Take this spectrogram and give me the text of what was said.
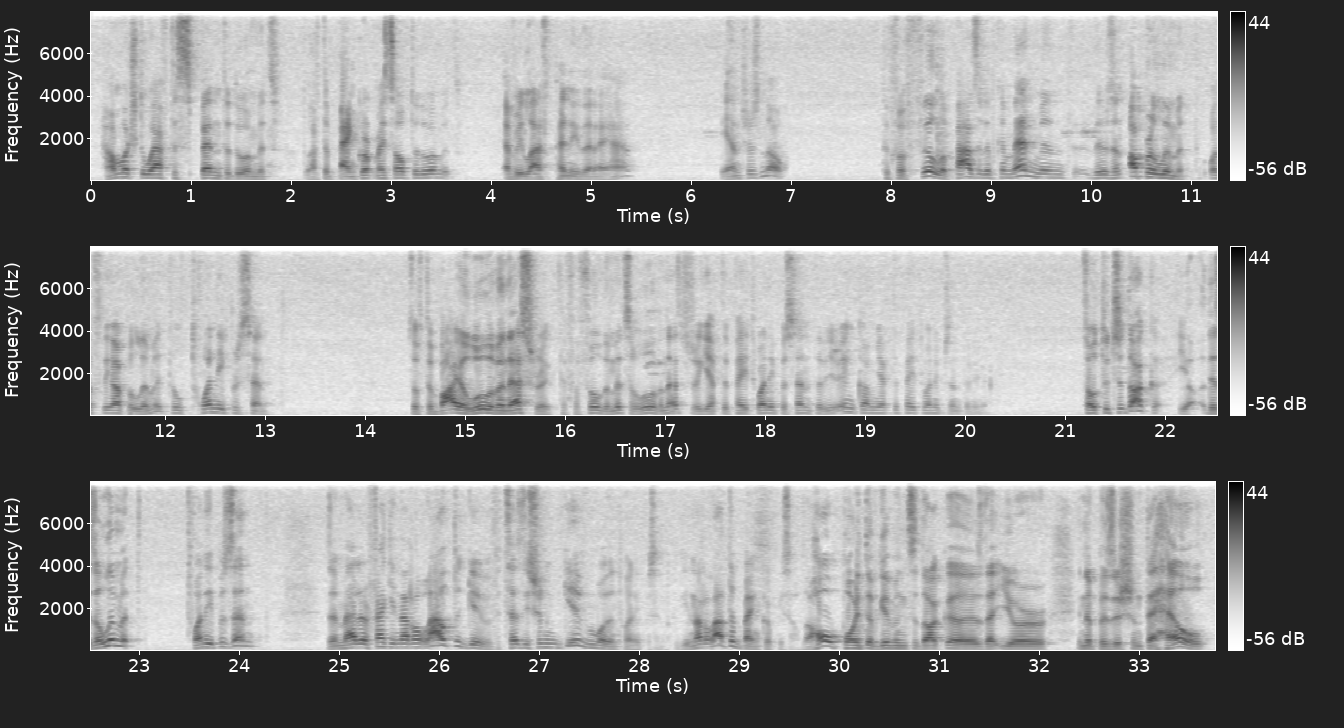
How much do I have to spend to do a mitzvah? Do I have to bankrupt myself to do a mitzvah? Every last penny that I have? The answer is no. To fulfill a positive commandment, there's an upper limit. What's the upper limit? Till 20%. So if to buy a lulav and esrog, to fulfill the mitzvah of lulav and esrog, you have to pay 20% of your income, you have to pay 20% of your. So to tzedakah, there's a limit, 20%. As a matter of fact, you're not allowed to give. It says you shouldn't give more than 20%. You're not allowed to bankrupt yourself. The whole point of giving tzedakah is that you're in a position to help.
